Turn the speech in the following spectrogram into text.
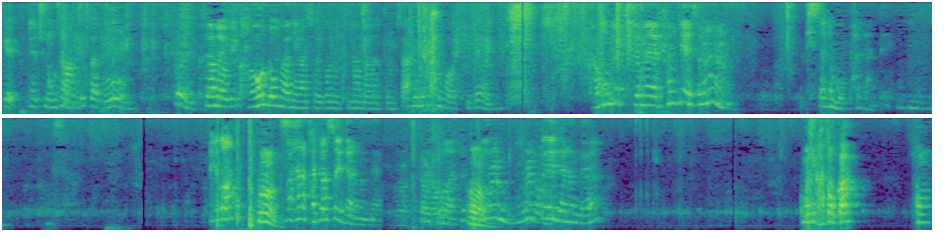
이렇게 대추 농사 안 됐다고. 그러니까. 그다음에 여기 강원도산이라서 이거는 그나마 좀 싸게 해주신 것 같은데. 강원도 지점에 현지에서는 비싸게 못 팔게 한대. 이거? 응. 이거 하나 가져왔어야 되는데. 그래서 어. 물을, 물을 빼야 되는데. 엄마 지금 갔다 올까? 통?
